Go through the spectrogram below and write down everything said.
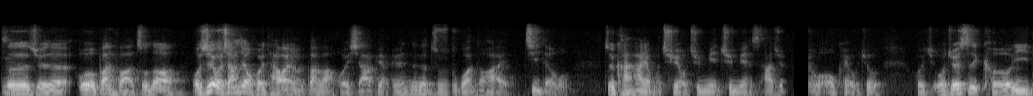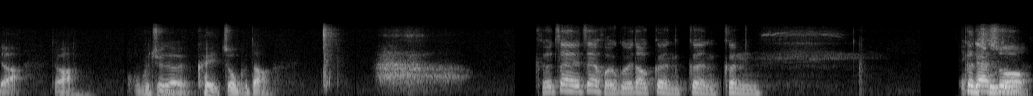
就是觉得我有办法做到。我其实我相信我回台湾有办法回虾皮啊，因为那个主管都还记得我，就看他有没有缺我去面去面试，他觉得我 OK，我就回去，我觉得是可以的、啊，对吧？我不觉得可以做不到。可是再再回归到更更更更出该说众、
